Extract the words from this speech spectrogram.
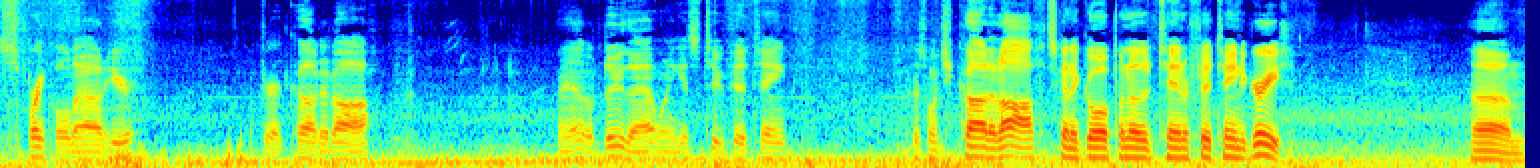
sprinkled out here after I cut it off. And it'll do that when it gets 215 because once you cut it off, it's going to go up another 10 or 15 degrees. Um,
